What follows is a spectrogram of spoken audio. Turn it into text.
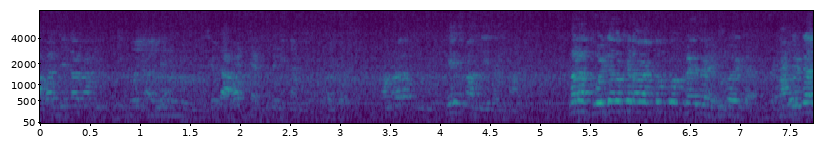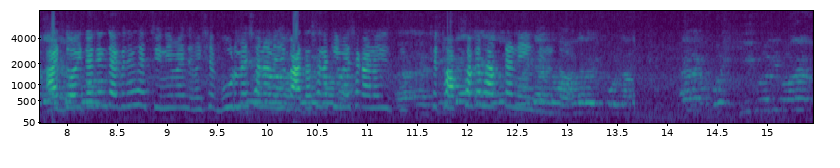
আবার যেটা আবার আমরা একদম আর দইটা। কিন্তু জায়গায় চিনি মিশে গুড় মেশানো আমি বাতাসা না কি মেশা কারণ ওই সে ঠকঠকে ভাবটা নেই কিন্তু। আমাদের ওই কলকাতা আরে ভাই, ওই ঘিগুলো কি তোমাদের, আহ,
